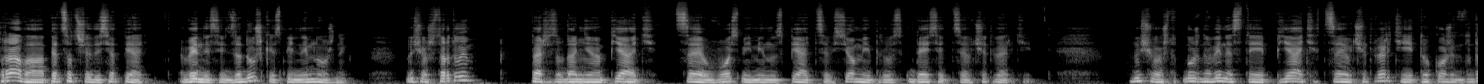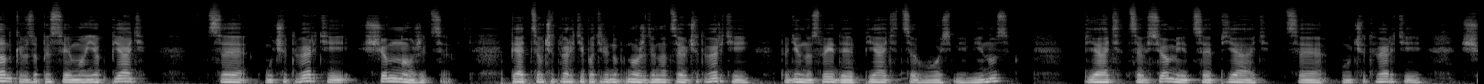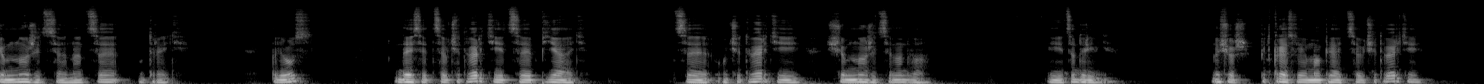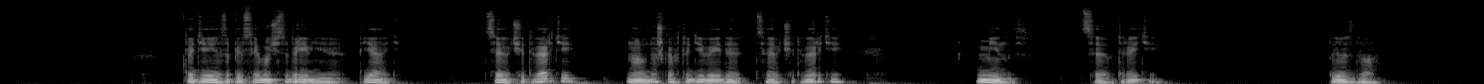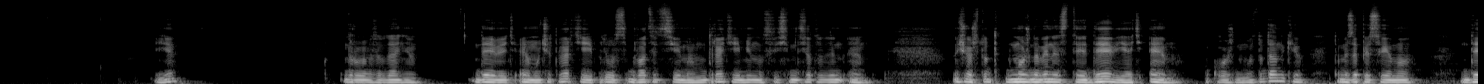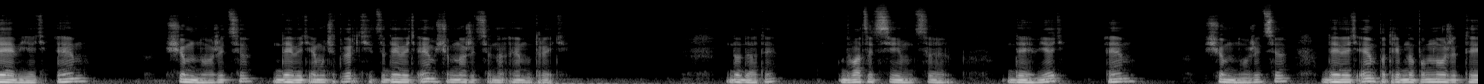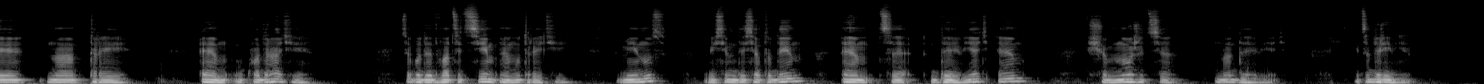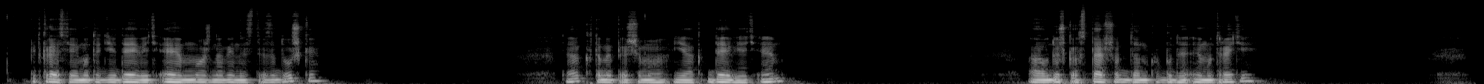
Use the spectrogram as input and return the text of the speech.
Вправа 565. Винесіть за дужки спільний множник. Ну що ж, стартуємо. Перше завдання 5 це в 8 мінус 5 це в 7 плюс 10 це в 4. Ну що ж, тут можна винести 5 це в 4, то кожен з доданків записуємо як 5 це у 4, що множиться. 5 це в 4 потрібно помножити на це в 4, тоді в нас вийде 5 це в 8 мінус. 5 це в 7, це 5 це у 4, що множиться на це у 3. Плюс 10 це в 4, це 5 це у 4, що множиться на 2. І це дорівнює. Ну що ж, підкреслюємо 5 це в 4. Тоді записуємо, що це дорівнює 5 це в 4. Ну, а в дужках тоді вийде це в 4 мінус це в 3 плюс 2. Є? Друге завдання. 9m у четвертій плюс 27m у третій мінус 81m. Ну що ж, тут можна винести 9m у кожному з доданків, то ми записуємо 9m, що множиться. 9m у четвертій це 9m, що множиться на m у третій. Додати. 27 це 9m, що множиться. 9m потрібно помножити на 3m у квадраті. Це буде 27m у третій. Мінус 81 m це 9m, що множиться на 9. І це дорівнює. Підкреслюємо тоді 9m можна винести за дужки. Так, то ми пишемо як 9m. А в дужках з першого доданку буде m у третій.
